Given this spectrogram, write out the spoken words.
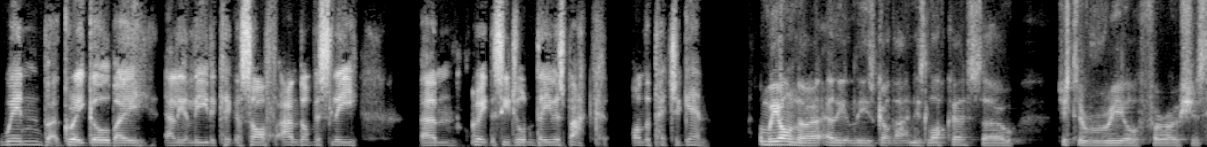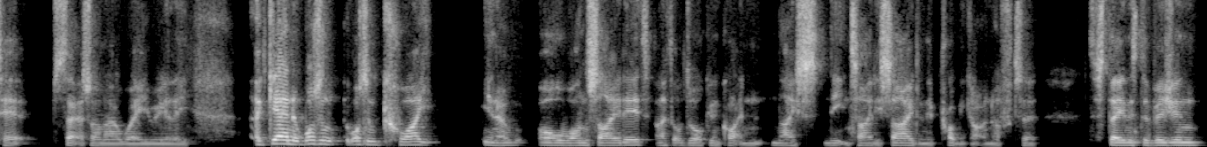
win, but a great goal by Elliot Lee to kick us off. And obviously, um, great to see Jordan Davies back on the pitch again. And we all know Elliot Lee's got that in his locker. So just a real ferocious hit set us on our way, really. Again, it wasn't it wasn't quite, you know, all one sided. I thought Dorking quite a nice, neat and tidy side, and they probably got enough to to stay in this division.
